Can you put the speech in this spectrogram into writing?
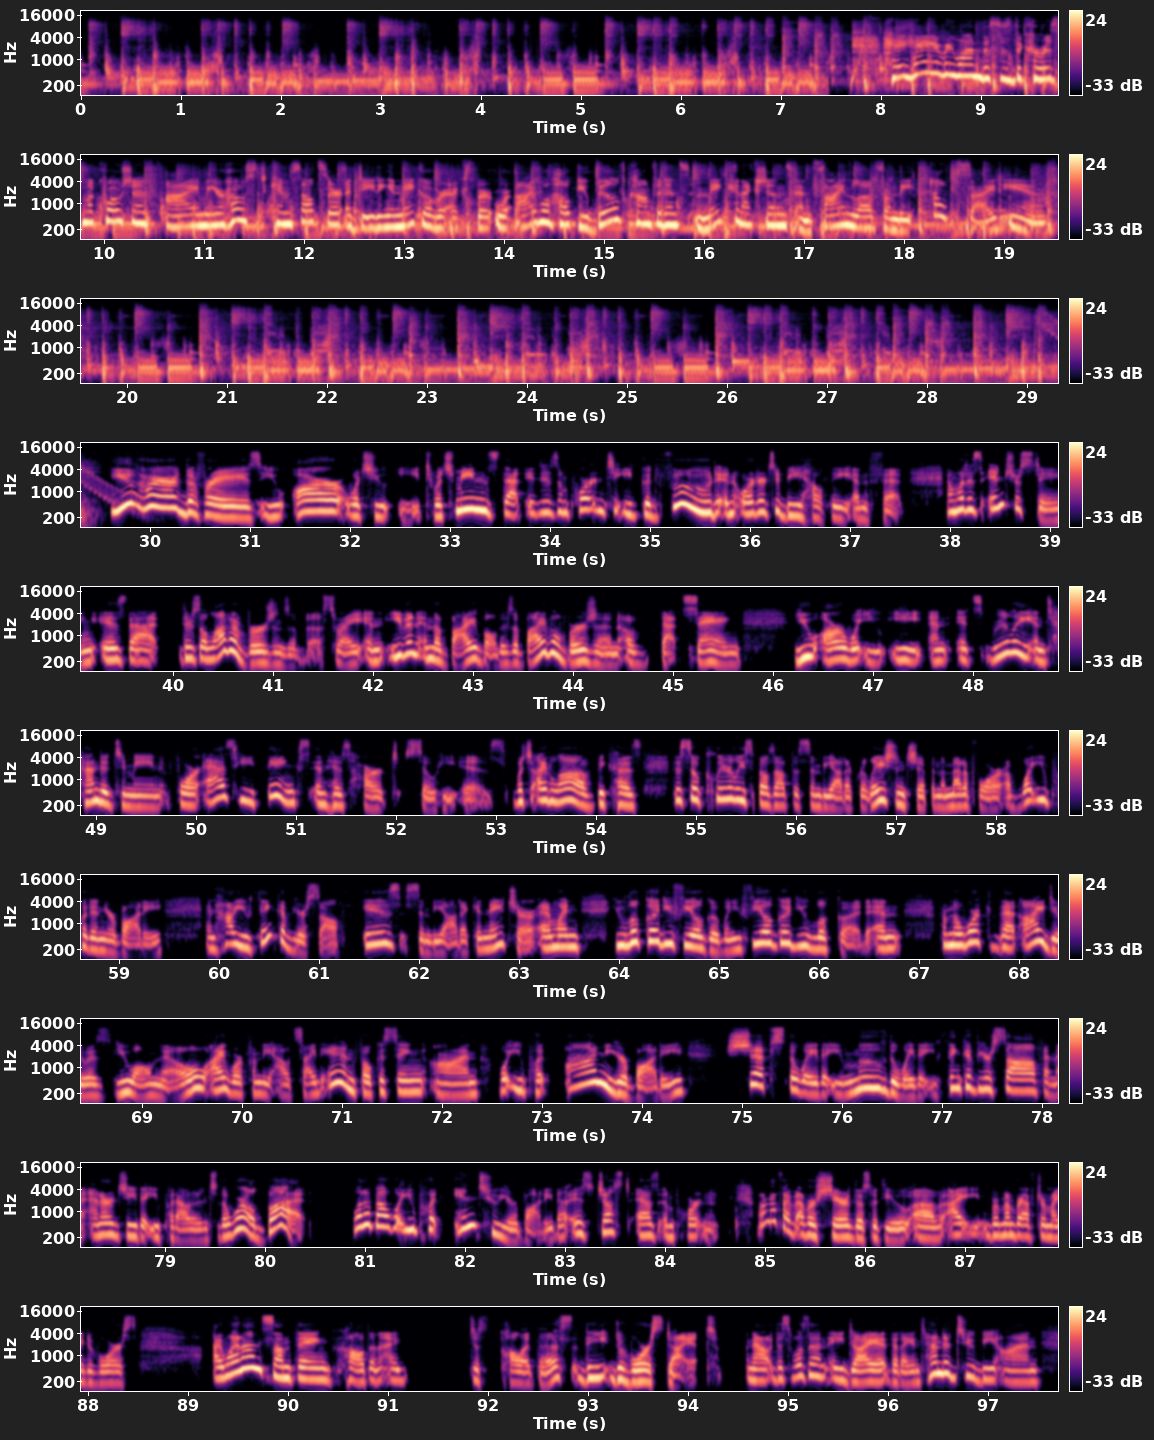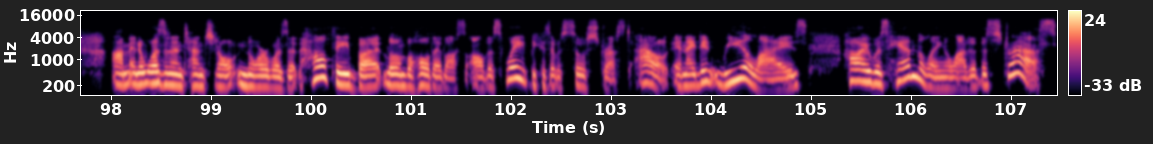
Hey, hey, everyone. This is the Charisma Quotient. I'm your host, Kim Seltzer, a dating and makeover expert, where I will help you build confidence, make connections, and find love from the outside in. The phrase, you are what you eat, which means that it is important to eat good food in order to be healthy and fit. And what is interesting is that there's a lot of versions of this, right? And even in the Bible, there's a Bible version of that saying, you are what you eat. And it's really intended to mean, for as he thinks in his heart, so he is, which I love because this so clearly spells out the symbiotic relationship and the metaphor of what you put in your body and how you think of yourself is symbiotic in nature. And when you look good, you feel good. When you feel good, you look good. And from the work that I do, as you all know, I work from the outside in, focusing on what you put on your body shifts the way that you move, the way that you think of yourself, and the energy that you put out into the world. But what about what you put into your body? That is just as important. I don't know if I've ever shared this with you. Um, I remember after my divorce, I went on something called, and I just call it this the divorce diet. Now, this wasn't a diet that I intended to be on, um, and it wasn't intentional, nor was it healthy. But lo and behold, I lost all this weight because I was so stressed out. And I didn't realize how I was handling a lot of the stress.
